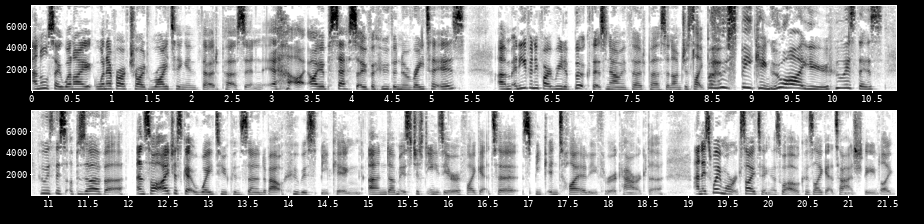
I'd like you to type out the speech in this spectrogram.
And also, when I whenever I've tried writing in third person, I, I obsess over who the narrator is. Um, and even if I read a book that's now in third person, I'm just like, but who's speaking? Who are you? Who is this? Who is this observer? And so I just get way too concerned about who is speaking. And um, it's just easier if I get to speak entirely through a character. And it's way more exciting as well because I get to actually like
